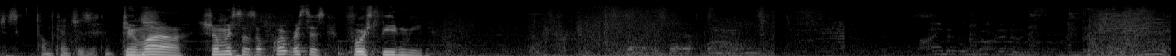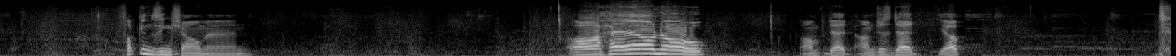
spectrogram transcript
just Tahm Kench is a show me some support versus force feed me. Fucking Xin Zhao, man. Oh hell no! I'm dead. I'm just dead. Yep.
